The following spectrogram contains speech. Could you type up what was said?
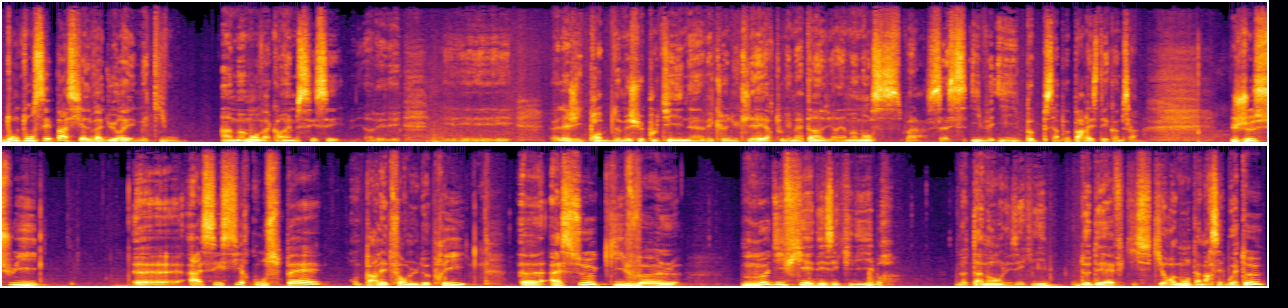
dont on ne sait pas si elle va durer, mais qui, à un moment, va quand même cesser l'agite propre de M. Poutine avec le nucléaire tous les matins. Je dirais, à un moment, voilà, ça ne peut, pas rester comme ça. Je suis euh, assez circonspect, on parlait de formule de prix, euh, à ceux qui veulent modifier des équilibres, notamment les équilibres d'EDF qui, qui, remontent à Marcel Boiteux,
